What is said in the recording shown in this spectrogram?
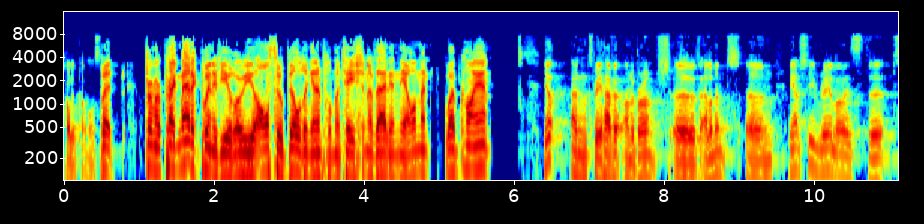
Polycom. Or something. but from a pragmatic point of view, are you also building an implementation of that in the Element web client? Yep, and we have it on a branch of Element. Um, we actually realized that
